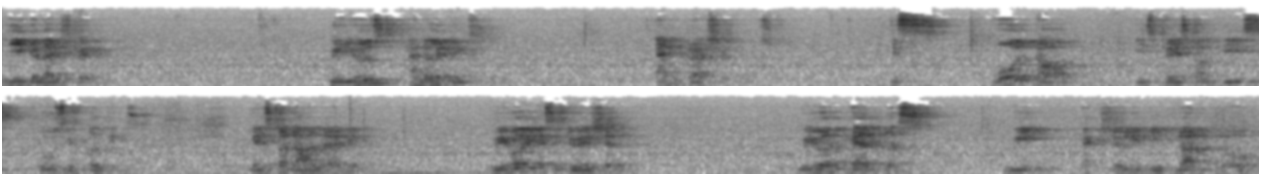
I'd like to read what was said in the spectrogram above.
legalized way. We used analytics and crash reports. This whole talk is based on these two simple things. Based on our learning, we were in a situation, we were helpless. We actually did not know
